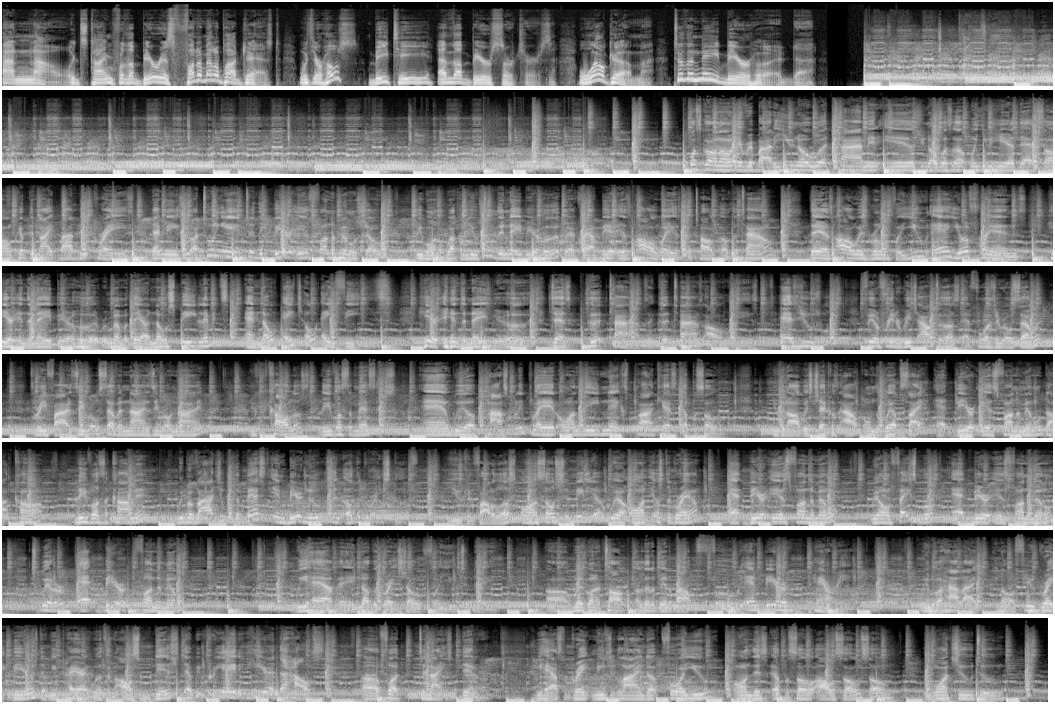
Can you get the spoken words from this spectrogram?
And now it's time for the Beer is Fundamental podcast with your hosts, BT and the Beer Searchers. Welcome to the neighborhood. What's going on, everybody? You know what time it is. You know what's up when you hear that song Kryptonite by Big Craze. That means you are tuning in to the Beer is Fundamental show. We want to welcome you to the neighborhood where craft beer is always the talk of the town. There's always room for you and your friends here in the neighborhood. Remember, there are no speed limits and no HOA fees here in the neighborhood. Just good times and good times always. As usual, feel free to reach out to us at 407 350 7909. You can call us, leave us a message, and we'll possibly play it on the next podcast episode. You can always check us out on the website at beerisfundamental.com. Leave us a comment. We provide you with the best in beer news and other great stuff. You can follow us on social media. We're on Instagram at Beer is Fundamental. We're on Facebook at Beer is Fundamental. Twitter at Beer Fundamental. We have another great show for you today. Uh, we're going to talk a little bit about food and beer pairing. We will highlight, you know, a few great beers that we paired with an awesome dish that we created here at the house uh, for tonight's dinner. We have some great music lined up for you on this episode also. So we want you to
